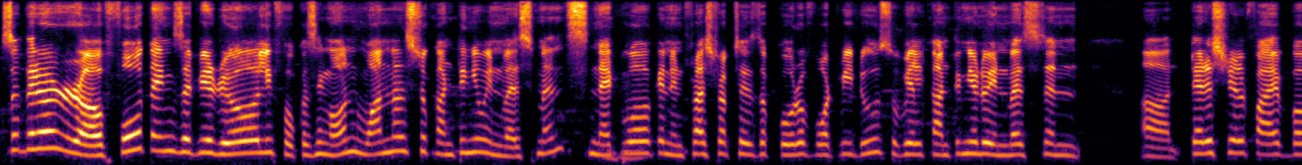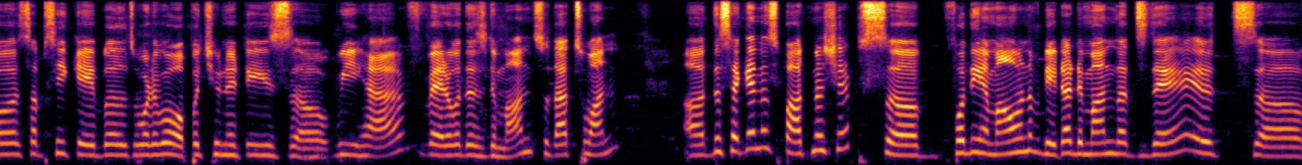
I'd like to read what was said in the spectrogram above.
So there are uh, four things that we're really focusing on. One is to continue investments. Mm-hmm. Network mm-hmm. and infrastructure is the core of what we do. So we'll continue to invest in uh, terrestrial fiber, subsea cables, whatever opportunities uh, mm-hmm. we have wherever there's demand. So that's one. Uh, the second is partnerships. Uh, for the amount of data demand that's there, it's uh,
